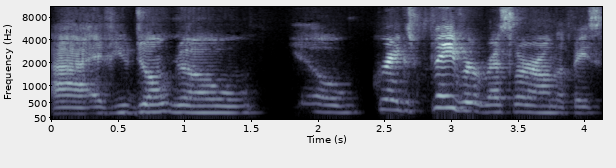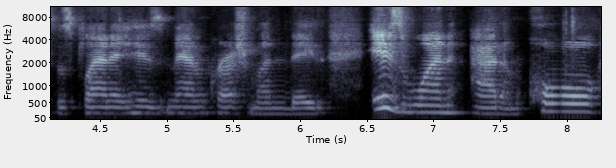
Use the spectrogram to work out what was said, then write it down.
Uh, if you don't know, know, Greg's favorite wrestler on the face of this planet, his man crush Mondays, is one Adam Cole.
